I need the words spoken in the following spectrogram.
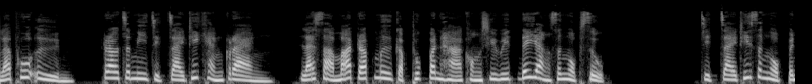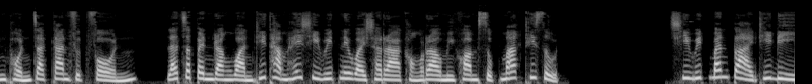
และผู้อื่น เราจะมีจิตใจที่แข็งแกร่ง และสามารถรับมือกับทุกปัญหาของชีวิตได้อย่างสงบสุข จิตใจที่สงบเป็นผลจากการฝึกฝน และจะเป็นรางวัลที่ทำให้ชีวิตในวัยชราของเรามีความสุขมากที่สุด ชีวิตบั้นปลายที่ดี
